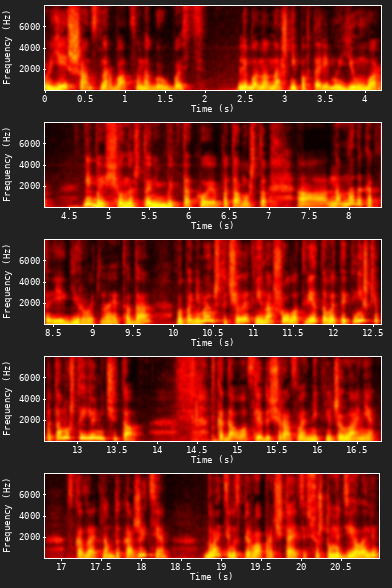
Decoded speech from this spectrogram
есть шанс нарваться на грубость, либо на наш неповторимый юмор, либо еще на что-нибудь такое, потому что а, нам надо как-то реагировать на это, да? Мы понимаем, что человек не нашел ответа в этой книжке, потому что ее не читал. Когда у вас в следующий раз возникнет желание сказать нам «докажите», Давайте вы сперва прочитаете все, что мы делали,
